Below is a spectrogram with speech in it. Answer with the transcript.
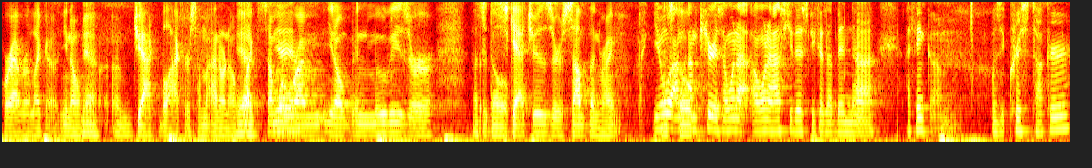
wherever, like a, you know, Yeah. a Jack Black or something. I don't know, Yeah. like somewhere Yeah, where. I'm, you know, in movies or That's dope. sketches or something, right? You know That's what? I'm, dope. I'm curious. I want to I want to ask you this because I've been uh, I think um, was it Chris Tucker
